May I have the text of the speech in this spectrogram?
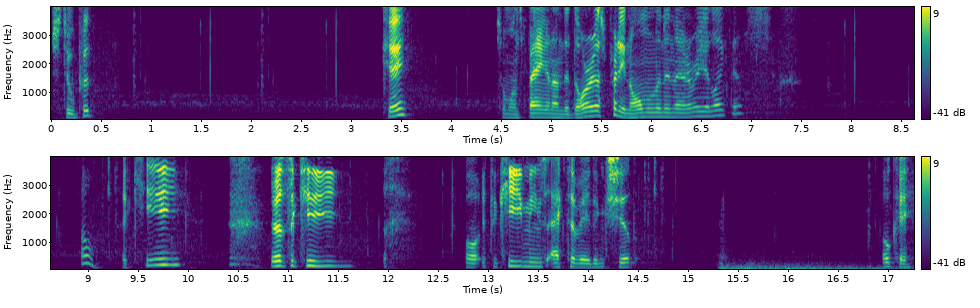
stupid. Okay. Someone's banging on the door. That's pretty normal in an area like this. Oh, a key. There's a key. Well, the key means activating shit. Okay.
